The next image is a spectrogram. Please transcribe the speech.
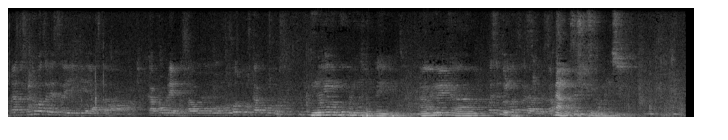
Dumneavoastră sunt nu v-ați ideea asta ca problemă sau a fost pus ca concurs? Noi am avut mai multe probleme. Uh, Noi, uh, Vă sunt urmă da? da, să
